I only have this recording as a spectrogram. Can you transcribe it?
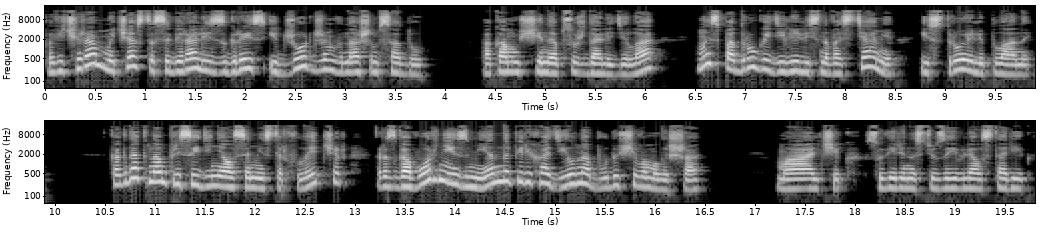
По вечерам мы часто собирались с Грейс и Джорджем в нашем саду. Пока мужчины обсуждали дела, мы с подругой делились новостями и строили планы. Когда к нам присоединялся мистер Флетчер, разговор неизменно переходил на будущего малыша. «Мальчик», — с уверенностью заявлял старик,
